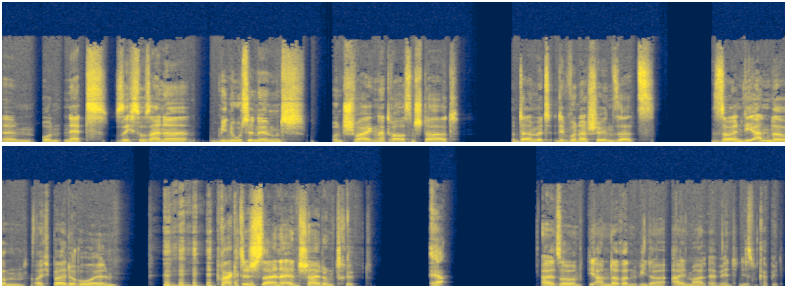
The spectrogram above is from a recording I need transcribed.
Ähm, und Ned sich so seine Minute nimmt und schweigend nach draußen starrt. Und dann mit dem wunderschönen Satz: Sollen die anderen euch beide holen? Praktisch seine Entscheidung trifft. Ja. Also die anderen wieder einmal erwähnt in diesem Kapitel.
